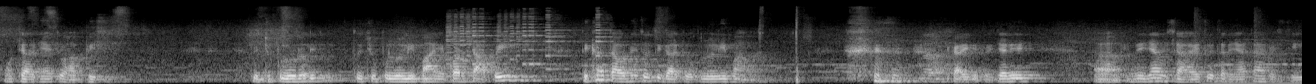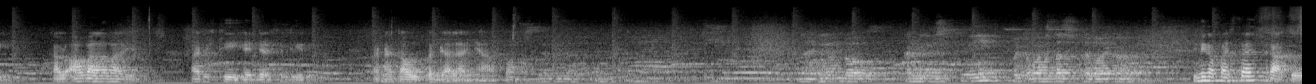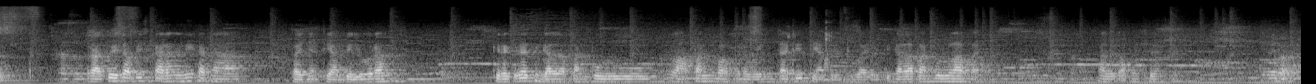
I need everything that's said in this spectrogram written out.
modalnya itu habis 70, 75 ekor sapi tiga tahun itu tinggal 25 nah. kayak gitu. Jadi uh, intinya usaha itu ternyata harus di kalau awal-awal ya harus di handle sendiri. Karena tahu kendalanya apa. Nah ini untuk kandang ini berkapasitas berapa ekor? Ini kapasitas 100 100, 100 tapi sekarang ini karena banyak diambil orang kira-kira tinggal 88 Pak berapa ini tadi diambil dua ya tinggal 88 kalau kapasitas ini Pak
